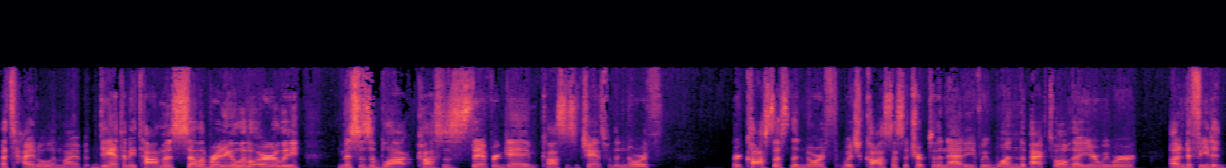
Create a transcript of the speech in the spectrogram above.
a title. In my opinion, D'Anthony Thomas celebrating a little early, misses a block, costs us a Stanford game, costs us a chance for the North, or cost us the North, which cost us a trip to the Natty. If we won the Pac-12 that year, we were undefeated.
